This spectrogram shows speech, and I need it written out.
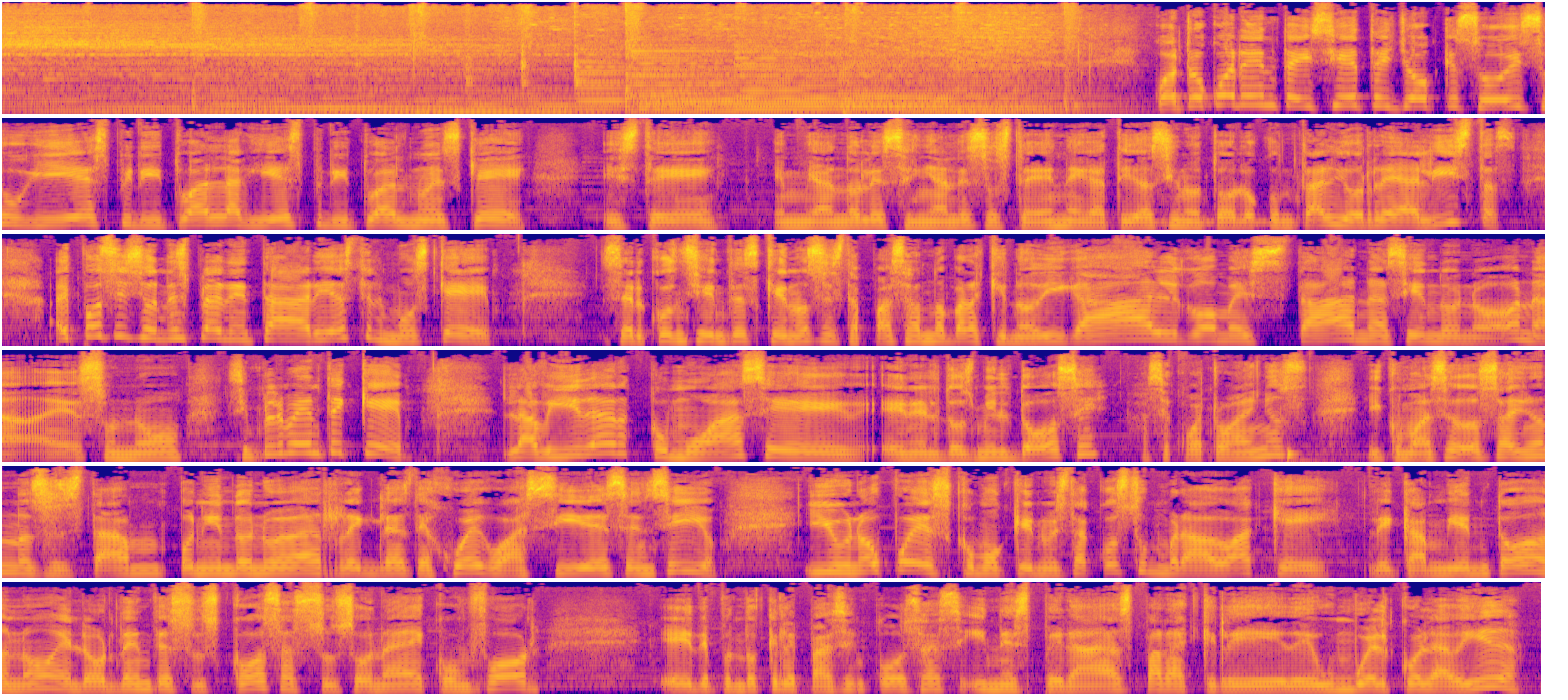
Cuatro cuarenta y siete, yo que soy su guía espiritual, la guía espiritual no es que esté enviándoles señales a ustedes negativas, sino todo lo contrario, realistas. Hay posiciones planetarias, tenemos que ser conscientes que nos está pasando para que no diga algo me están haciendo, no, nada, de eso no. Simplemente que la vida, como hace en el 2012, hace cuatro años, y como hace dos años, nos están poniendo nuevas reglas de juego, así de sencillo. Y uno, pues, como que no está acostumbrado a que le cambien todo, ¿no? El orden de sus cosas, su zona de confort. eh, de pronto que le pasen cosas inesperadas para que le dé un vuelco la vida.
